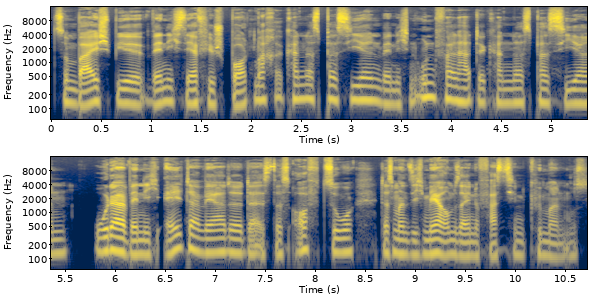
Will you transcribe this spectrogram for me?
Zum Beispiel, wenn ich sehr viel Sport mache, kann das passieren. Wenn ich einen Unfall hatte, kann das passieren. Oder wenn ich älter werde, da ist das oft so, dass man sich mehr um seine Faszien kümmern muss.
